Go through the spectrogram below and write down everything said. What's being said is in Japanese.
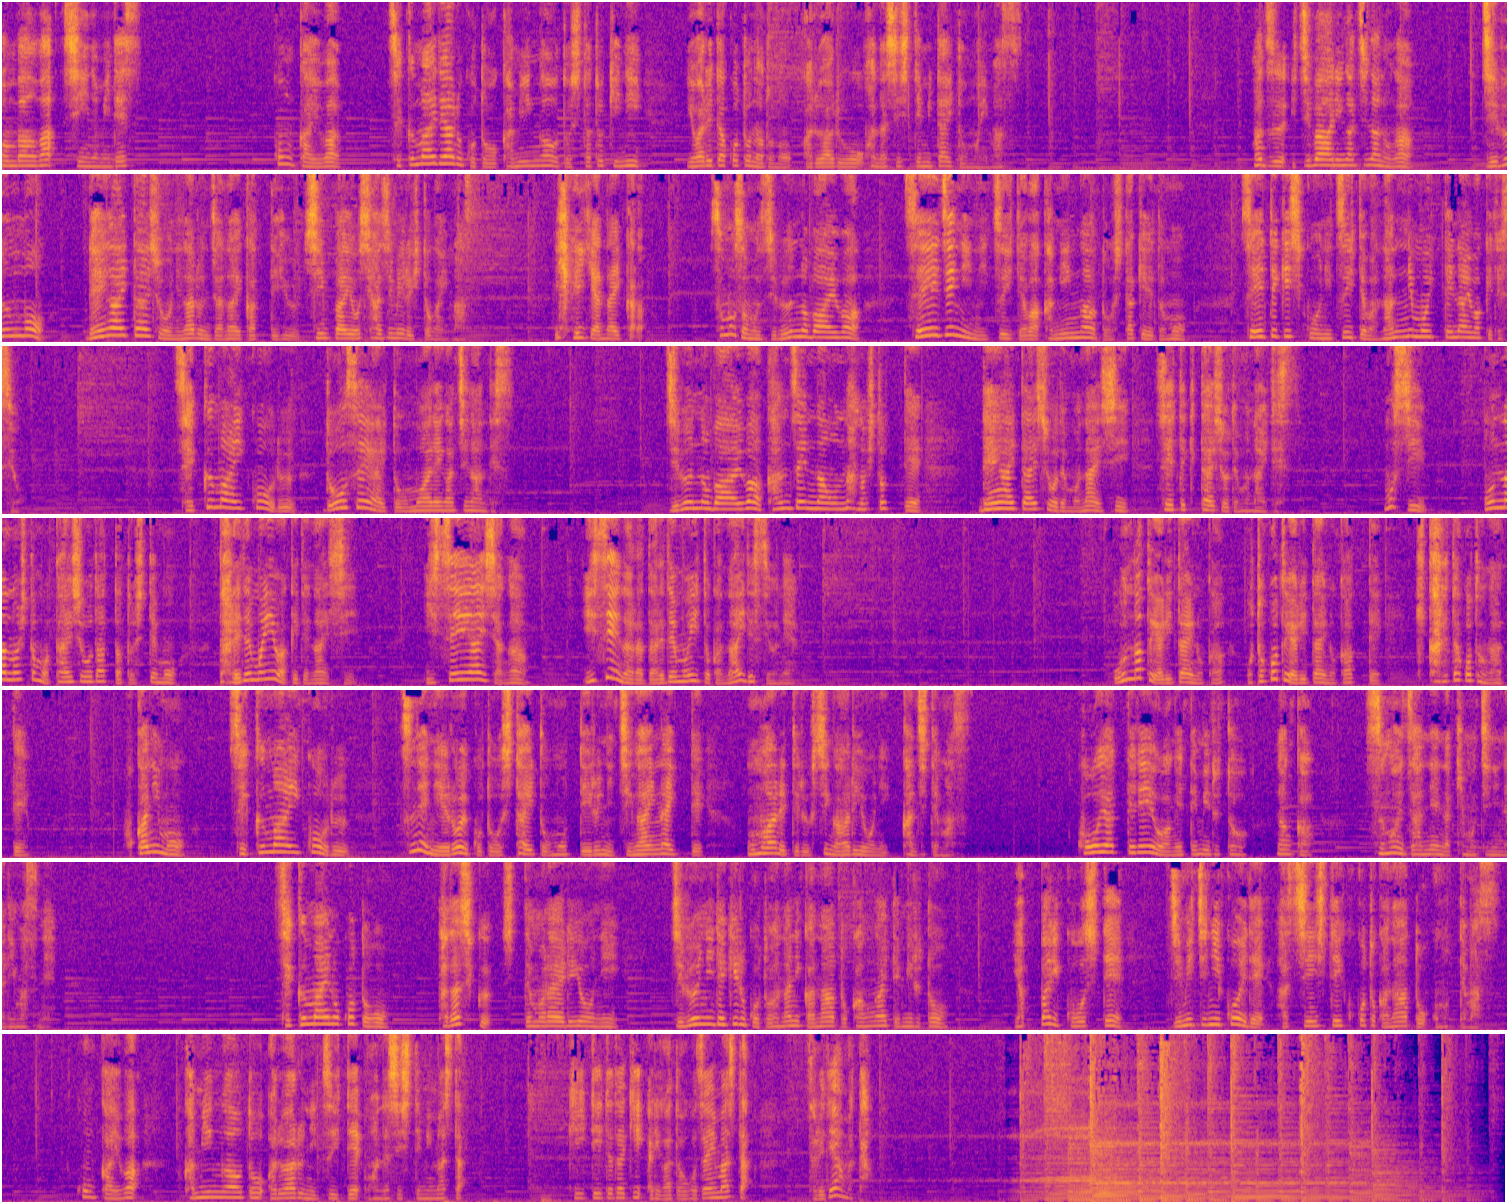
こんばんは、しーのみです。今回は、セクマイであることをカミングアウトした時に言われたことなどのあるあるをお話ししてみたいと思います。まず一番ありがちなのが、自分も恋愛対象になるんじゃないかっていう心配をし始める人がいます。いやいやないから。そもそも自分の場合は、性自認についてはカミングアウトをしたけれども、性的思考については何にも言ってないわけですよ。セクマイコール同性愛と思われがちなんです。自分の場合は完全な女の人って恋愛対象でもないし性的対象でもないです。もし女の人も対象だったとしても誰でもいいわけでないし異性愛者が異性なら誰でもいいとかないですよね。女とやりたいのか男とやりたいのかって聞かれたことがあって他にもセクマイイコール常にエロいことをしたいと思っているに違いないって思われてる節があるように感じてます。こうやって例を挙げてみるとなんかすごい残念な気持ちになりますね。セクマイのことを正しく知ってもらえるように自分にできることは何かなと考えてみるとやっぱりこうして地道に声で発信していくことかなと思ってます。今回はカミングアウトあるあるについてお話ししてみました。聞いていただきありがとうございました。それではまた。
